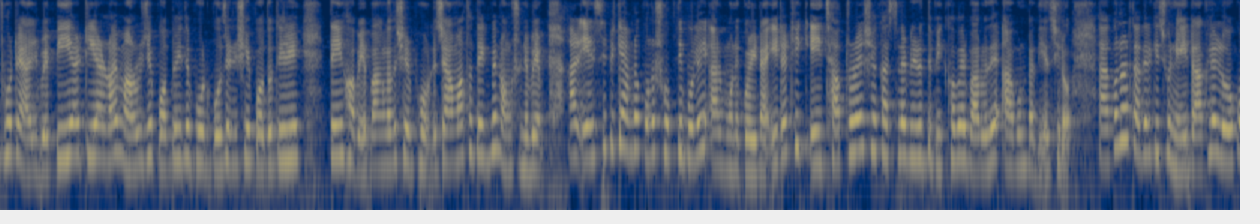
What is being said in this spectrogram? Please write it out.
ভোটে আসবে। পিআর টিআর নয়, মানুষ যে পদ্ধতিতে ভোট বোঝেন সেই পদ্ধতিতেই হবে বাংলাদেশের ভোট। জামাতও দেখবেন অংশ নেবে। আর এনসিপিকে আমরা কোনো শক্তি বলেই আর মনে করি না। এটা ঠিক এই ছাত্ররাই শেখ হাসিনার বিরুদ্ধে বিক্ষোভের বারুদে আগুনটা দিয়েছিল। এখন আর তাদের কিছু নেই। ডাকলে লোকও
